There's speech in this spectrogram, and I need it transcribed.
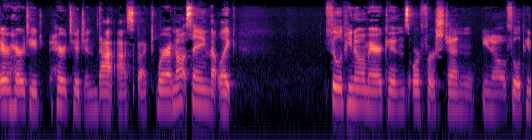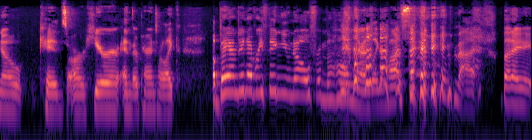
their heritage heritage in that aspect where i'm not saying that like filipino americans or first gen you know filipino kids are here and their parents are like abandon everything you know from the homeland like i'm not saying that but i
